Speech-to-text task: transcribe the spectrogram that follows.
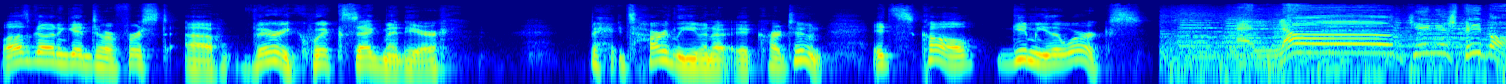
well, let's go ahead and get into our first uh, very quick segment here. It's hardly even a, a cartoon. It's called Gimme the Works. Hello, genius people.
